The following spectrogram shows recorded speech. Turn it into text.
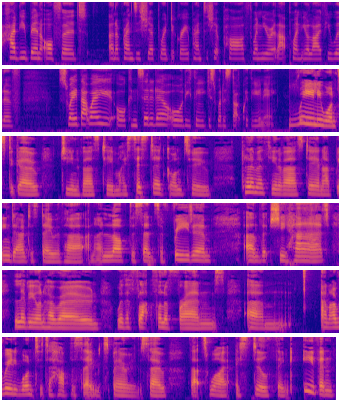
had you been offered an apprenticeship or a degree apprenticeship path when you were at that point in your life, you would have swayed that way or considered it, or do you think you just would have stuck with uni? Really wanted to go to university. My sister had gone to Plymouth University and I'd been down to stay with her, and I loved the sense of freedom um, that she had living on her own with a flat full of friends. Um, and I really wanted to have the same experience. So that's why I still think, even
